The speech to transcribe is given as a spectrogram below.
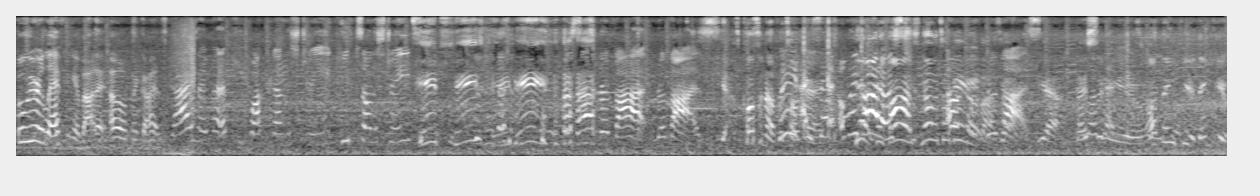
But we were laughing about it. Oh my god. Guys, I met a peep walking down the street. Peeps on the street. Peeps, peeps, peeps. This is Ravaz. Ravaz. yeah, it's close enough. Wait, it's okay. I said, oh my yeah, god. I was, Ravaz. No, it's okay. Okay, Ravaz. Ravaz. Yeah, nice to meet you. Oh, thank you, thank you.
